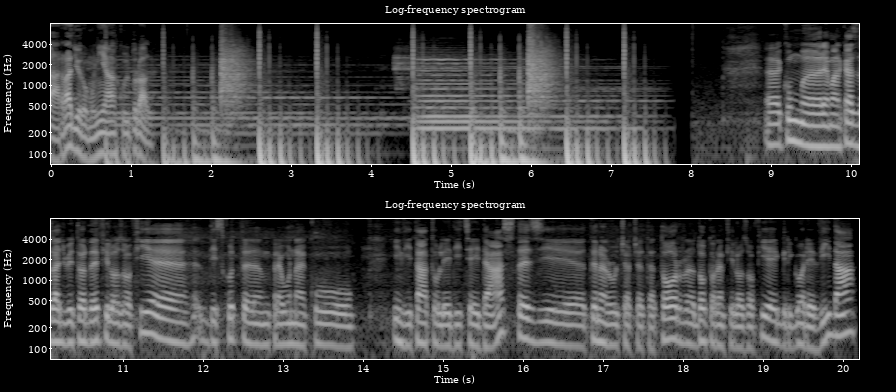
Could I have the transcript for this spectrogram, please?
la Radio România Cultural. Uh, cum uh, remarcați, dragi iubitori de filozofie, discut împreună cu invitatul ediției de astăzi, tânărul cercetător, doctor în filozofie, Grigore Vida,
